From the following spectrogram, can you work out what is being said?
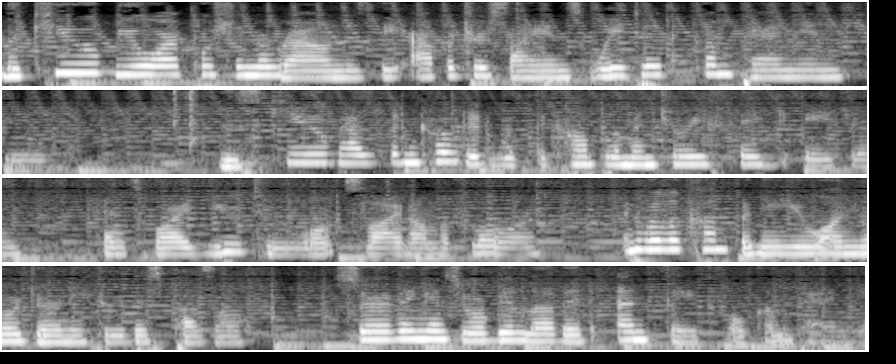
The cube you are pushing around is the Aperture Science Weighted Companion Cube. This cube has been coated with the complementary FIG agent, hence why you two won't slide on the floor, and will accompany you on your journey through this puzzle, serving as your beloved and faithful companion.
